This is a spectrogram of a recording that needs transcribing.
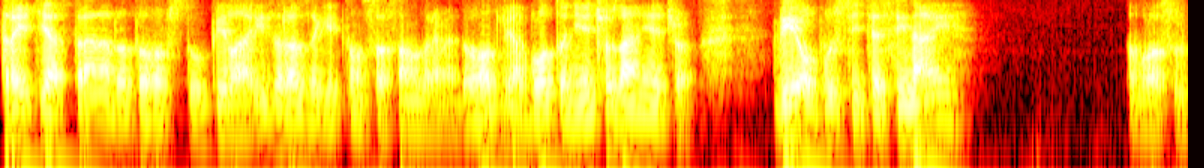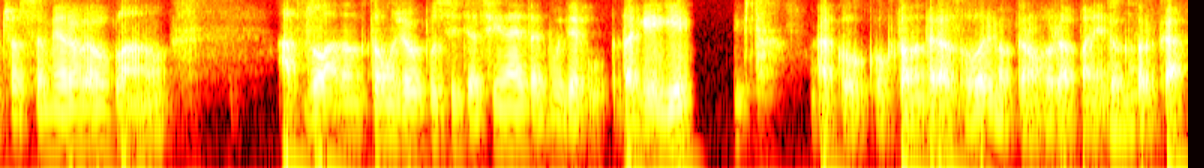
Tretia strana do toho vstúpila, Izrael s Egyptom sa samozrejme dohodli a bolo to niečo za niečo. Vy opustíte Sinaj, to bola súčasťou mierového plánu, a vzhľadom k tomu, že opustíte Sinaj, tak bude tak Egypt, ako o ktorom teraz hovorím, o ktorom hovorila pani doktorka,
